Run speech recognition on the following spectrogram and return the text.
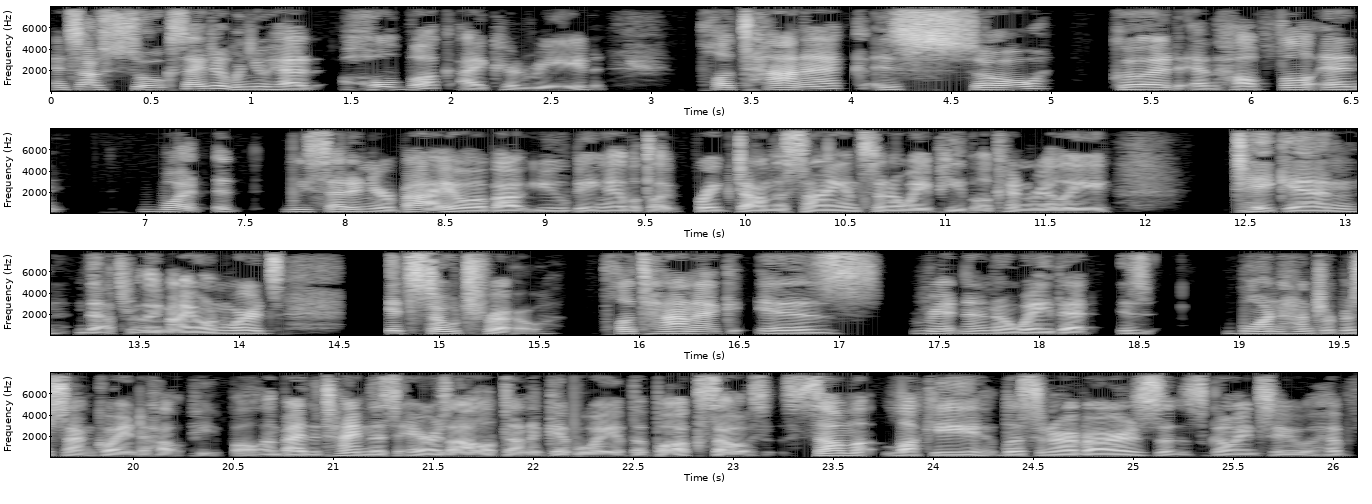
And so I was so excited when you had a whole book I could read. Platonic is so good and helpful and what it, we said in your bio about you being able to like break down the science in a way people can really take in, that's really my own words. It's so true. Platonic is written in a way that is 100% going to help people. And by the time this airs, I'll have done a giveaway of the book. So some lucky listener of ours is going to have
